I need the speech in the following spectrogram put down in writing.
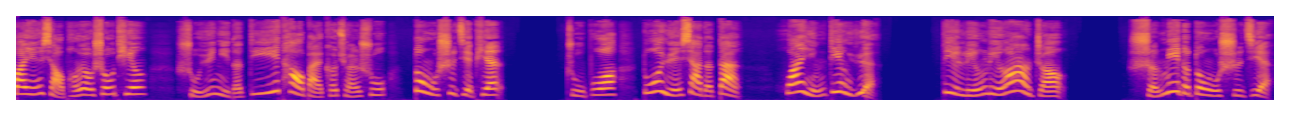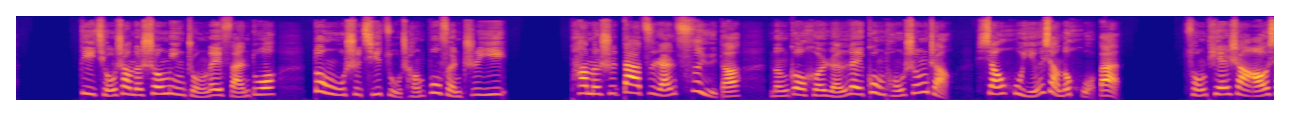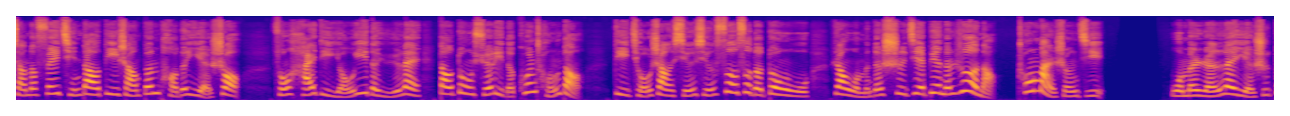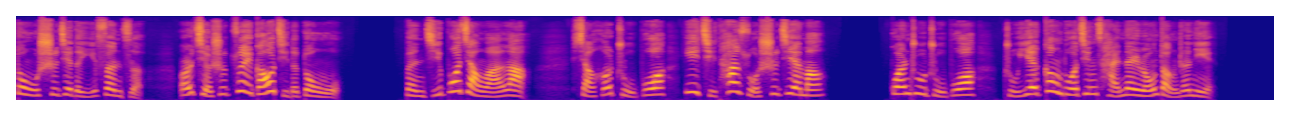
欢迎小朋友收听属于你的第一套百科全书《动物世界》篇。主播多云下的蛋，欢迎订阅。第零零二章：神秘的动物世界。地球上的生命种类繁多，动物是其组成部分之一。它们是大自然赐予的，能够和人类共同生长、相互影响的伙伴。从天上翱翔的飞禽到地上奔跑的野兽。从海底游弋的鱼类到洞穴里的昆虫等，地球上形形色色的动物让我们的世界变得热闹，充满生机。我们人类也是动物世界的一份子，而且是最高级的动物。本集播讲完了，想和主播一起探索世界吗？关注主播主页，更多精彩内容等着你。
